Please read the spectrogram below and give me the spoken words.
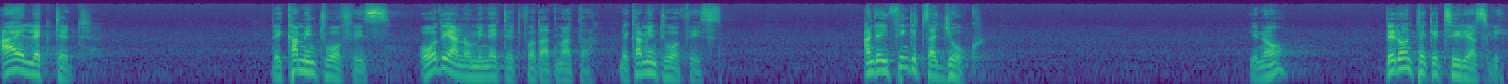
are elected, they come into office, or they are nominated for that matter. They come into office, and they think it's a joke. You know? They don't take it seriously.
